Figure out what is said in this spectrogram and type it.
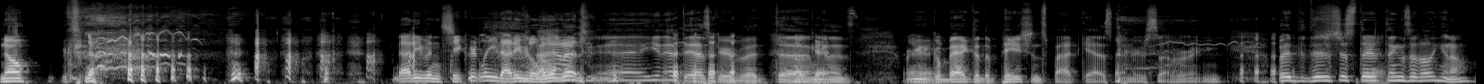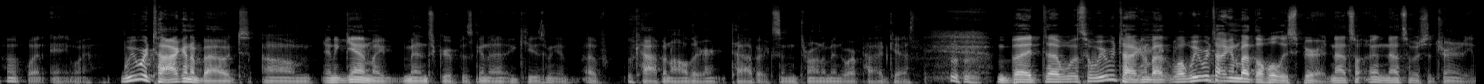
no. Not even secretly, not even a little bit. Yeah, you'd have to ask her, but uh, I'm Okay. gonna we're gonna go back to the patience podcast and her suffering. But there's just there are things that'll you know oh, what anyway. We were talking about, um, and again, my men's group is gonna accuse me of, of copping all their topics and throwing them into our podcast. but uh, so we were talking about well, we were talking about the Holy Spirit, not so and not so much the Trinity,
